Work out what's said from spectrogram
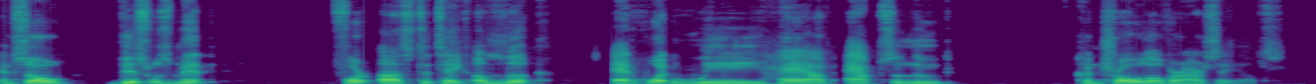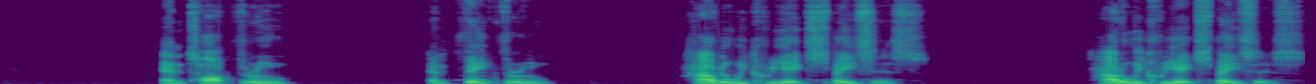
And so this was meant for us to take a look at what we have absolute control over ourselves and talk through and think through how do we create spaces? How do we create spaces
